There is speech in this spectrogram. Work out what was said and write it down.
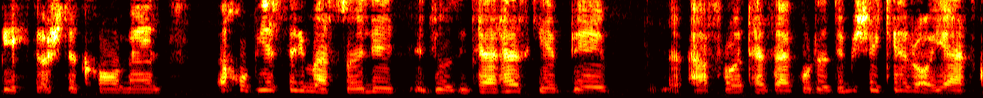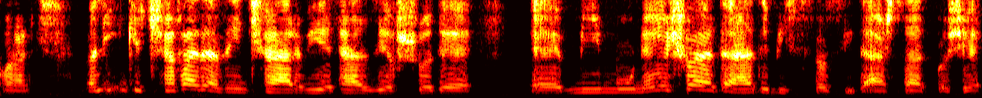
بهداشت کامل و خب یه سری مسائل جزئی تر هست که به افراد تذکر داده میشه که رایت کنن. ولی اینکه چقدر از این چربی تزریق شده میمونه شاید در حد 20 تا 30 درصد باشه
